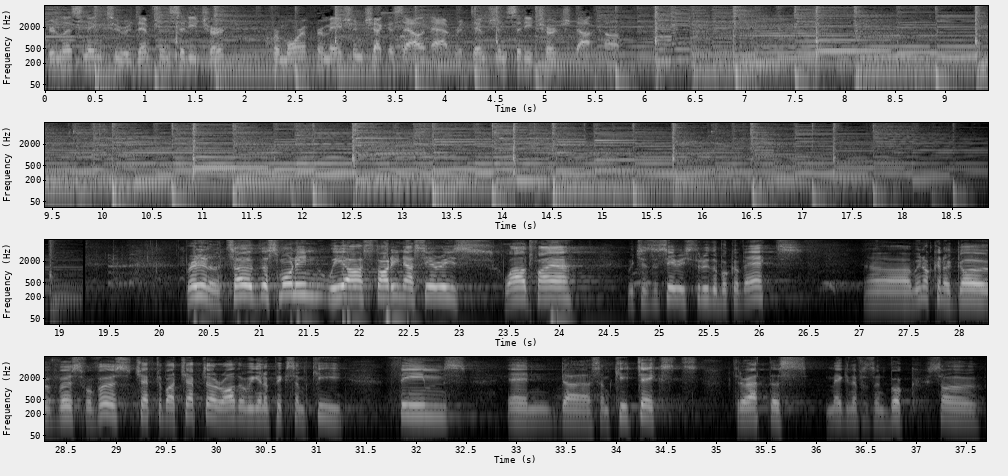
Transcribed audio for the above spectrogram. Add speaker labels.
Speaker 1: You're listening to Redemption City Church. For more information, check us out at redemptioncitychurch.com.
Speaker 2: Brilliant. So this morning we are starting our series, Wildfire, which is a series through the book of Acts. Uh, we're not going to go verse for verse, chapter by chapter. Rather, we're going to pick some key themes and uh, some key texts throughout this magnificent book. So,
